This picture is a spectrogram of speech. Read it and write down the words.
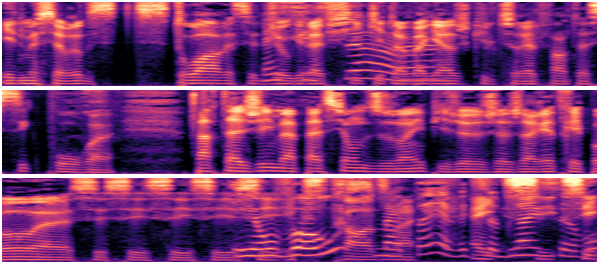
et de me servir de cette histoire et cette Ben, c'est géographie ça, qui est un hein. bagage culturel fantastique pour euh, partager ma passion du vin, puis je, j'arrêterai pas. euh, c'est, c'est, c'est, c'est, et on c'est va où ce extraordinaire. matin avec Hey, c'est, ce c'est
